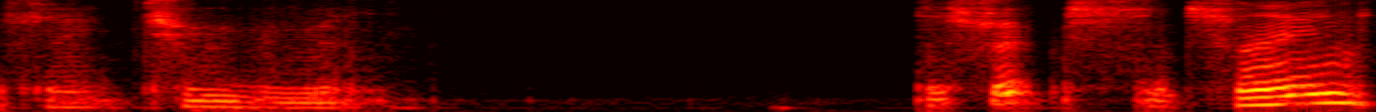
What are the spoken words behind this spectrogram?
say two districts, that's fine.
